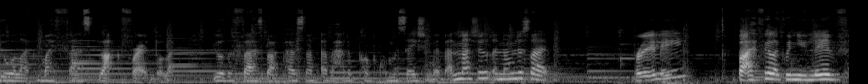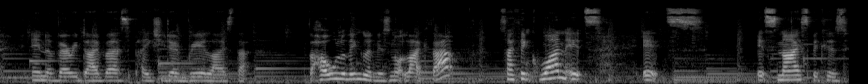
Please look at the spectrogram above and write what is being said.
you're like my first black friend or like you're the first black person I've ever had a proper conversation with. And that's just and I'm just like really? But I feel like when you live in a very diverse place you don't realize that the whole of England is not like that. So I think one it's it's it's nice because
